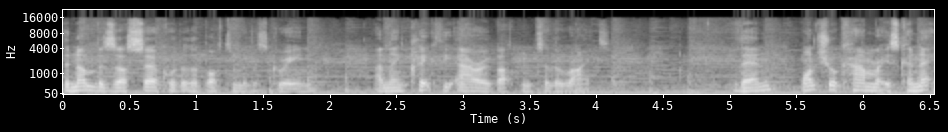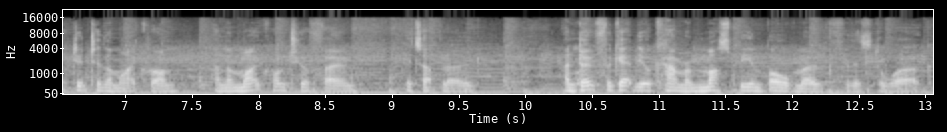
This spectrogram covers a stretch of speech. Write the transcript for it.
The numbers are circled at the bottom of the screen, and then click the arrow button to the right. Then, once your camera is connected to the Michron and the Michron to your phone, hit upload. And don't forget that your camera must be in bulb mode for this to work.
